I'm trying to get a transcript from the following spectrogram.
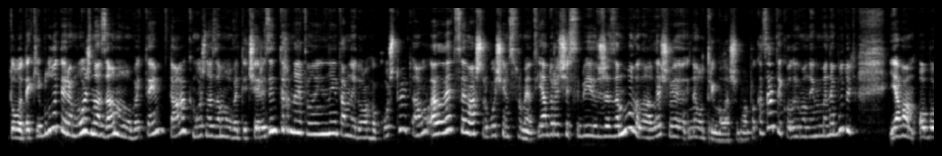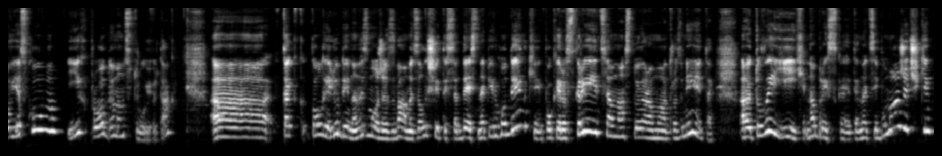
то такі блотери можна замовити, так, можна замовити через інтернет, вони там недорого коштують, але це ваш робочий інструмент. Я, до речі, собі вже замовила, але що я не отримала, щоб вам показати, коли вони в мене будуть, я вам обов'язково їх продемонструю. Так? А, так, коли людина не зможе з вами залишитися десь на півгодинки, поки розкриється у нас той аромат, розумієте, а, то ви їй набризкаєте на ці бумажечки,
